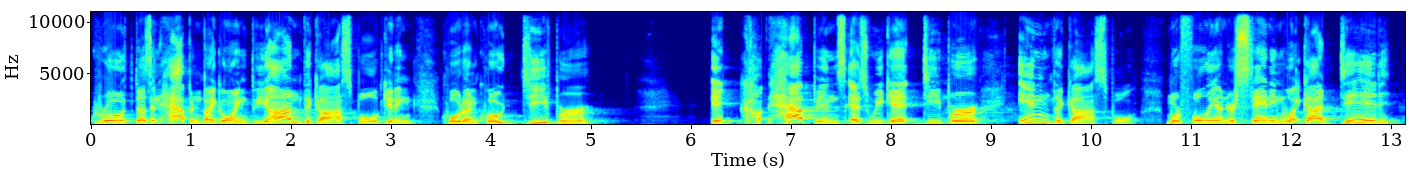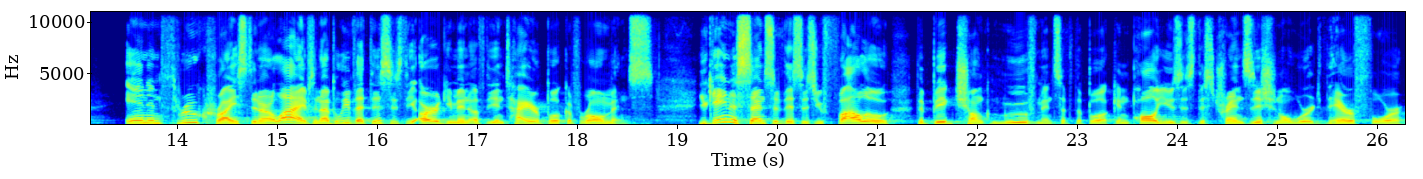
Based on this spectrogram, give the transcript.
growth doesn't happen by going beyond the gospel, getting quote unquote deeper. It happens as we get deeper in the gospel, more fully understanding what God did in and through Christ in our lives. And I believe that this is the argument of the entire book of Romans. You gain a sense of this as you follow the big chunk movements of the book. And Paul uses this transitional word, therefore,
